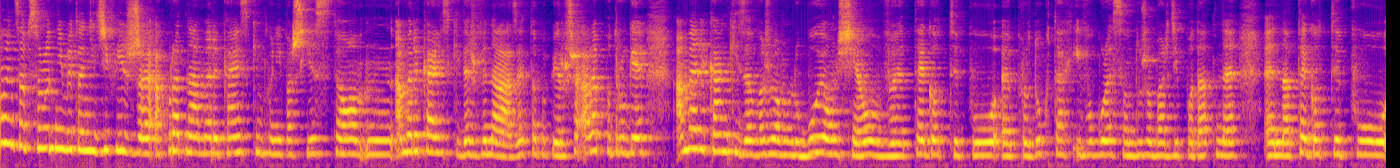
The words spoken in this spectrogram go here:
mówiąc, absolutnie mnie to nie dziwi, że akurat na amerykańskim, ponieważ jest to mm, amerykański też wynalazek, to po pierwsze, ale po drugie, Amerykanki zauważyłam, lubują się w tego typu e, produktach i w ogóle są dużo bardziej podatne na tego typu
